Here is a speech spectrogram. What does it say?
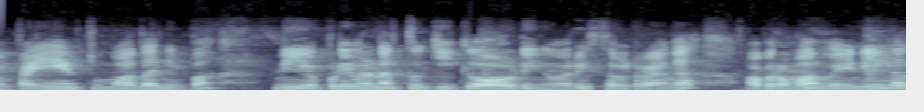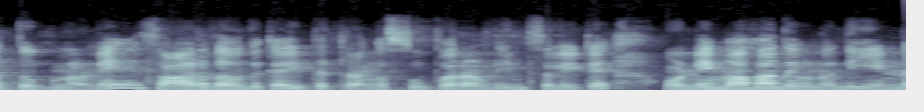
என் பையன் சும்மா தான் நிற்பான் நீ எப்படி வேணால் தூக்கிக்கோ அப்படிங்கிற மாதிரி சொல்கிறாங்க அப்புறமா வெண்ணிலா தூக்குனோடனே சாரதா வந்து கை தட்டுறாங்க. சூப்பர் அப்படின்னு சொல்லிட்டு. உடனே மகாதேவன் வந்து என்ன?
